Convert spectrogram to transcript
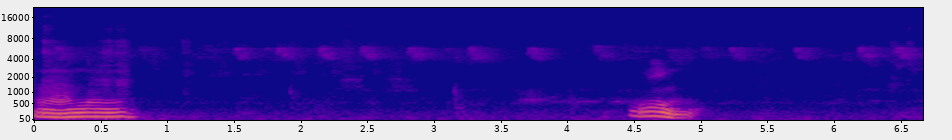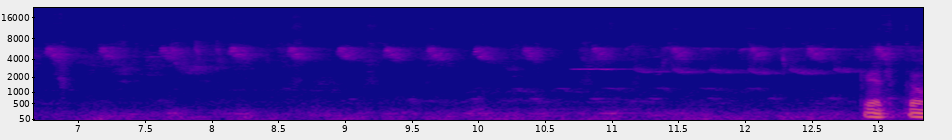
หาหนึ่งวิ่งแปดเก้า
